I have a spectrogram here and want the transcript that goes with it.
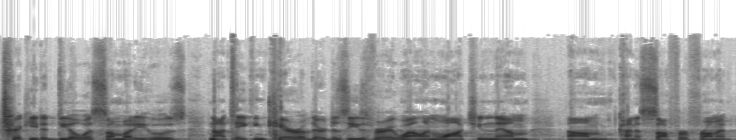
tricky to deal with somebody who's not taking care of their disease very well and watching them um, kind of suffer from it.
